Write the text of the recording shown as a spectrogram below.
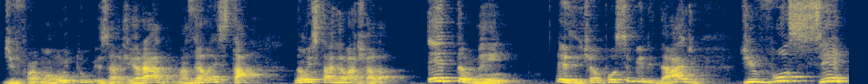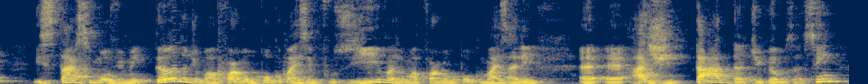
de forma muito exagerada, mas ela está não está relaxada. E também existe a possibilidade de você estar se movimentando de uma forma um pouco mais efusiva, de uma forma um pouco mais ali é, é, agitada, digamos assim.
